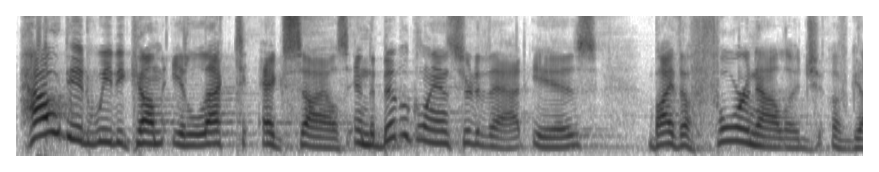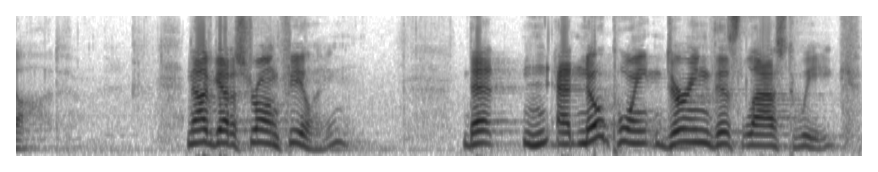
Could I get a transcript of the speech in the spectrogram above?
How did we become elect exiles? And the biblical answer to that is by the foreknowledge of God. Now, I've got a strong feeling that at no point during this last week,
